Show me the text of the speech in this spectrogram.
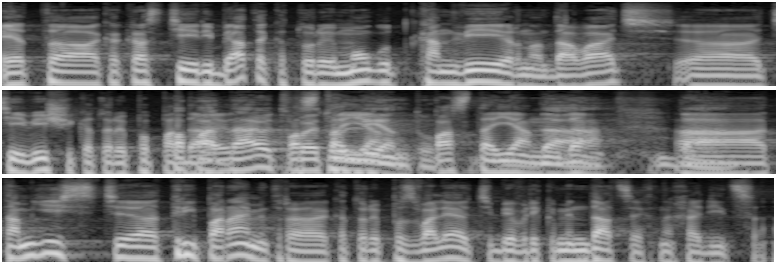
это как раз те ребята, которые могут конвейерно давать э, те вещи, которые попадают, Попадают в эту постоянно. ленту. Постоянно, Да, да. да. А, там есть э, три параметра, которые позволяют тебе в рекомендациях находиться.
